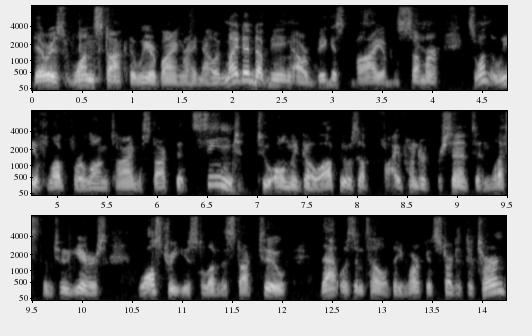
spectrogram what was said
there is one stock that we are buying right now. It might end up being our biggest buy of the summer. It's one that we have loved for a long time, a stock that seemed to only go up. It was up 500% in less than two years. Wall Street used to love this stock too. That was until the market started to turn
